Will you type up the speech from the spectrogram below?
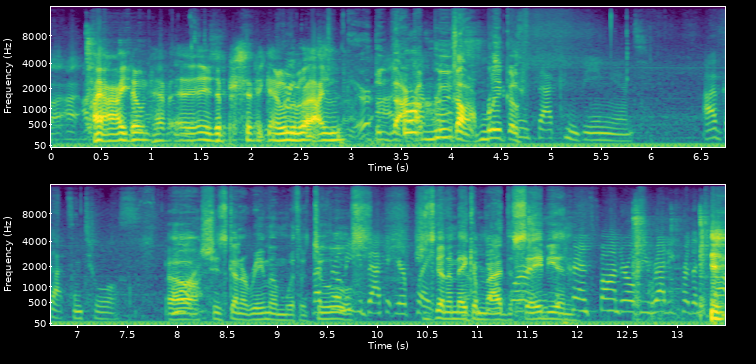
I, I I don't have uh, the Pacific. Isn't that convenient? I've got some tools. Oh, she's gonna ream him with her Let's go meet you tools. back at your place. She's gonna make him ride the Sabian. transponder will be ready for the She's,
